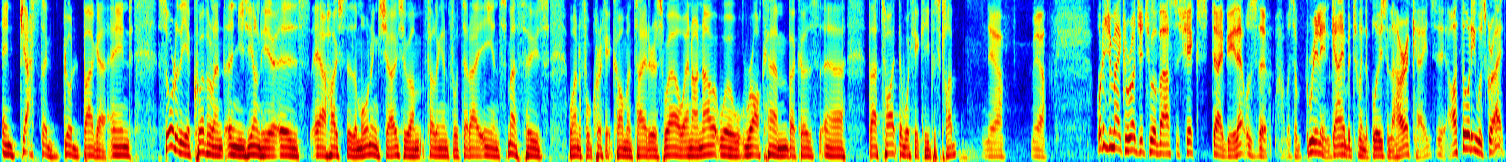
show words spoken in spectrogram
and just a good bugger. And sort of the equivalent in New Zealand here is our host of the morning shows, who I'm filling in for today, Ian Smith, who's a wonderful cricket commentator as well. Well, and I know it will rock him because uh, they're tight, the wicketkeepers club. Yeah, yeah. What did you make of Roger Tuivasa-Sheck's debut? That was the was a brilliant game between the Blues and the Hurricanes. I thought he was great.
